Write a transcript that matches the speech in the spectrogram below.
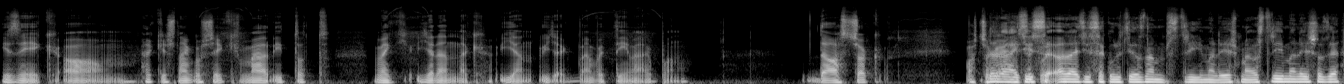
izék, a hekkéslágoség már itt-ott megjelennek ilyen ügyekben, vagy témákban. De az csak az csak De az IT, az IT security az nem streamelés, mert a streamelés azért,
